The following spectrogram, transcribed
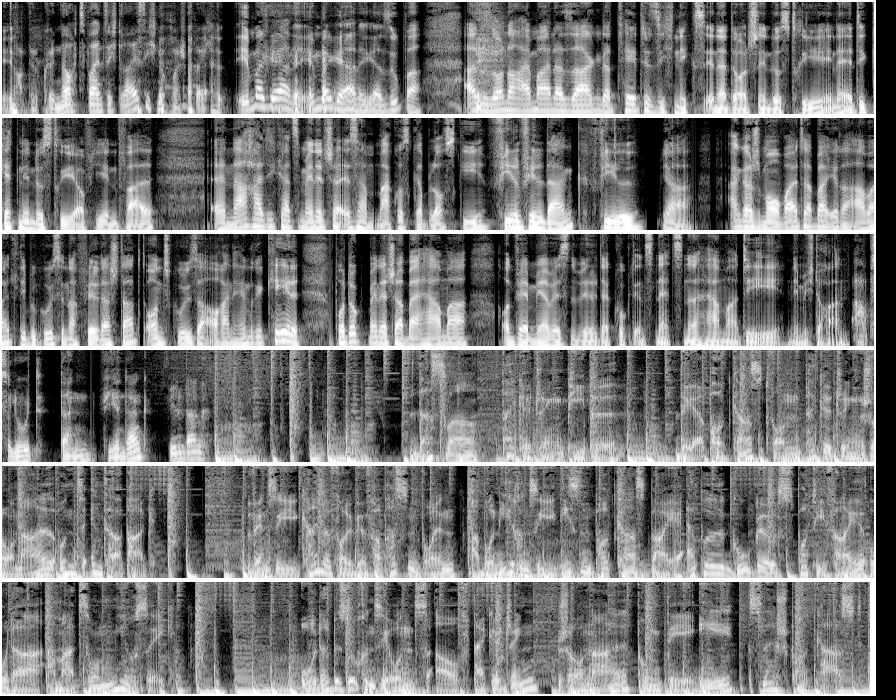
Ja, wir können auch 2030 nochmal sprechen. immer gerne, immer gerne, ja super. Also soll noch einmal einer sagen, da täte sich nichts in der deutschen Industrie, in der Etikettenindustrie auf jeden Fall. Äh, Nachhaltigkeitsmanager ist er Markus Gablowski. Vielen, vielen Dank. Viel, ja, Engagement weiter bei Ihrer Arbeit. Liebe Grüße nach Filderstadt und Grüße auch an Henry Kehl, Produktmanager bei Herma. Und wer mehr wissen will, der guckt ins Netz, ne? Herma.de nehme ich doch an. Absolut. Dann vielen Dank. Vielen Dank. Das war Packaging People, der Podcast von Packaging Journal und Interpack. Wenn Sie keine Folge verpassen wollen, abonnieren Sie diesen Podcast bei Apple, Google, Spotify oder Amazon Music. Oder besuchen Sie uns auf packagingjournal.de slash podcast.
